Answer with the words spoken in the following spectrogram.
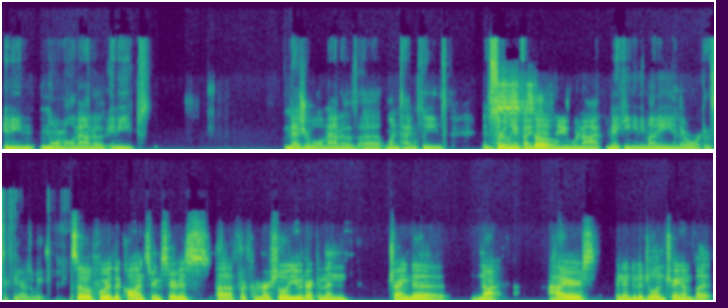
any normal amount of any measurable amount of uh, one-time cleans and certainly if i so, did they were not making any money and they were working 60 hours a week. So for the call answering service uh, for commercial you would recommend trying to not hire an individual and train them but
